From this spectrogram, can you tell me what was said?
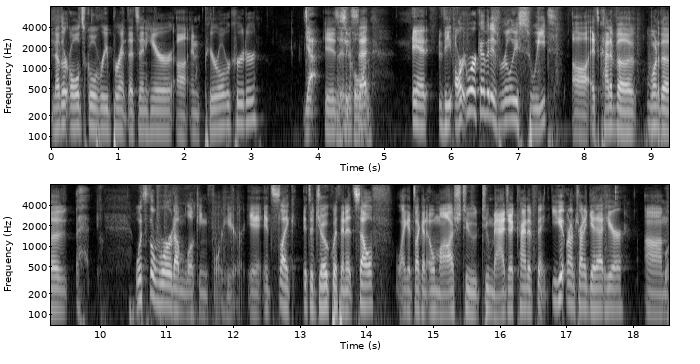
Another old school reprint that's in here, uh, Imperial Recruiter yeah, is in a the cool set. one. And the artwork of it is really sweet. Uh, it's kind of a one of the what's the word I'm looking for here? It, it's like it's a joke within itself. Like it's like an homage to to magic kind of thing. You get what I'm trying to get at here? Um,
